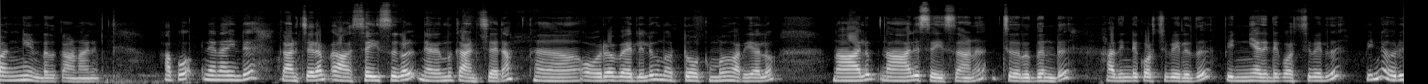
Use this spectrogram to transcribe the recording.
ഭംഗിയുണ്ട് അത് കാണാൻ. അപ്പോൾ ഞാൻ അതിന്റെ കാണിച്ചു തരാം. സൈസുകൾ ഞാനൊന്ന് കാണിച്ചു തരാം. ഓരോ വിരലിലും നട്ട് നോക്കുമ്പോഴും അറിയാലോ നാലും നാല് സൈസാണ്. ചെറുതുണ്ട് അതിന്റെ കുറച്ച് വലുത് പിന്നെ അതിന്റെ കുറച്ച് വലുത് പിന്നെ ഒരു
